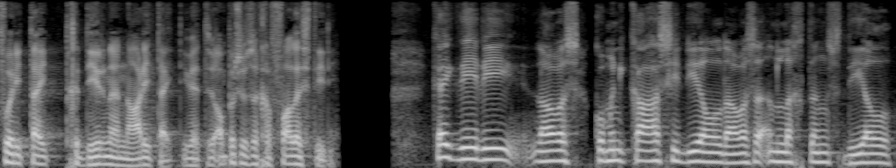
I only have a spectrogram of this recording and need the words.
voor die tyd, gedurende en na die tyd? Jy weet, amper soos 'n gevalle studie. Kyk, die die daar was kommunikasie deel, daar was 'n inligtingsdeel,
